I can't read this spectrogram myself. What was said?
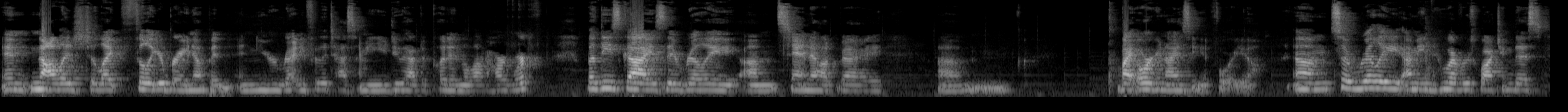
and knowledge to like fill your brain up and, and you're ready for the test. I mean, you do have to put in a lot of hard work. But these guys, they really um, stand out by um, by organizing it for you. Um, so really, I mean, whoever's watching this,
